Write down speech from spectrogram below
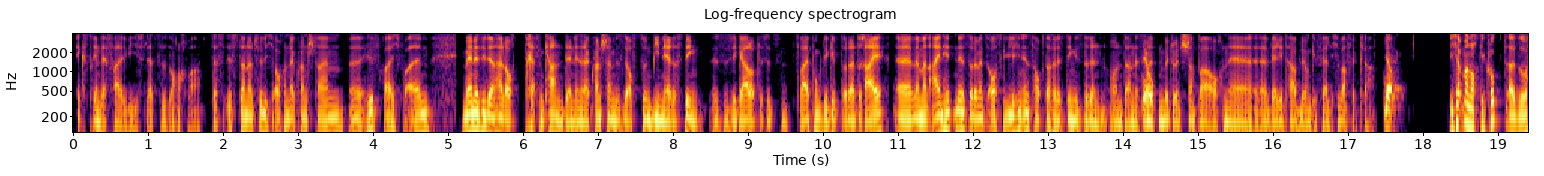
extrem der Fall, wie es letzte Saison noch war. Das ist dann natürlich auch in der Crunch-Time äh, hilfreich, vor allem, wenn er sie dann halt auch treffen kann, denn in der Crunch-Time ist es oft so ein binäres Ding. Es ist egal, ob das jetzt zwei Punkte gibt oder drei. Äh, wenn man ein hinten ist oder wenn es ausgeglichen ist, Hauptsache das Ding ist drin und dann ist jo. halt ein Midrange-Jumper auch eine äh, veritable und gefährliche Waffe, klar. Ja, ich habe mal noch geguckt, also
